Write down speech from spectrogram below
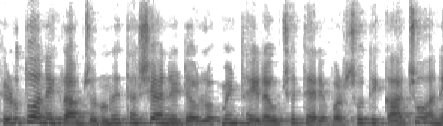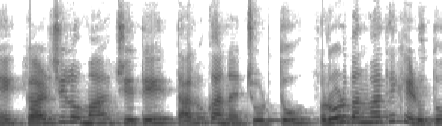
ખેડૂતો અને ગ્રામજનોને થશે અને ડેવલપમેન્ટ થઈ રહ્યું છે. ત્યારે વર્ષોથી કાચો અને ગાઢજીલો માર્ગ જે તે તાલુકાના જોડતો, રોડ બનવાથી ખેડૂતો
